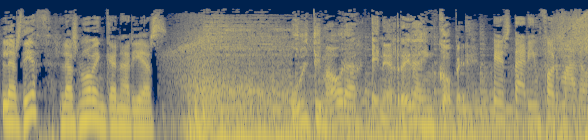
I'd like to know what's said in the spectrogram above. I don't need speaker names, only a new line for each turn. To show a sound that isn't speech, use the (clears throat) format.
Las 10, las 9 en Canarias.
Última hora en Herrera Incope.
Estar informado.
